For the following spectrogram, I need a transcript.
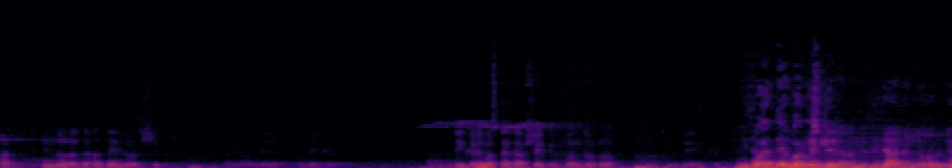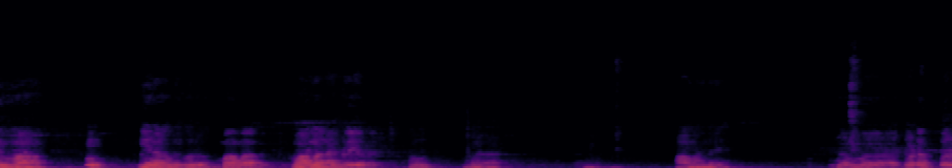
ಮಾಡಿ ಇಂದೋರಾಗ ಹದಿನೈದು ವರ್ಷ ಇದ್ರು ಒಂದೇ ಕಡೆ. ಈ ಕಡೆ ಮಸ್ತಕಾಭಿಷೇಕಕ್ಕೆ ಬಂದವರು ಗೊತ್ತಿರ್ಲಿಲ್ಲ ನಮ್ಗೆ. ನಿಜಾನಂದ ಅವರು ನಿಮ್ಮ ಏನಾಗಬೇಕು ಅವರು? ಮಾಮ ಮಾಮ? ಹುಬ್ಳಿಯವರು. ಮಾಮ ಅಂದ್ರೆ? ನಮ್ಮ ದೊಡ್ಡಪ್ಪರ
